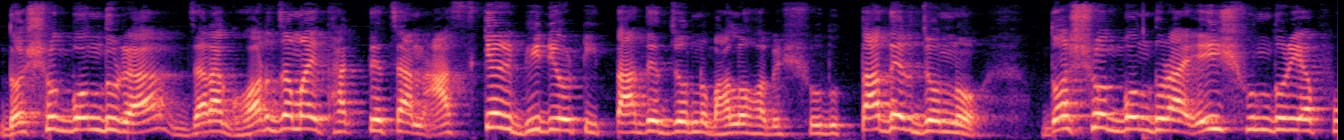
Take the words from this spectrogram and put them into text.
দর্শক বন্ধুরা, যারা ঘর জামাই থাকতে চান, আজকের ভিডিওটি তাদের জন্য ভালো হবে, শুধু তাদের জন্য। দর্শক বন্ধুরা, এই সুন্দরী আপু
